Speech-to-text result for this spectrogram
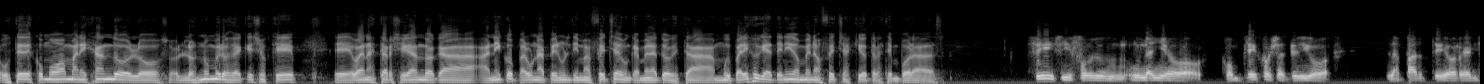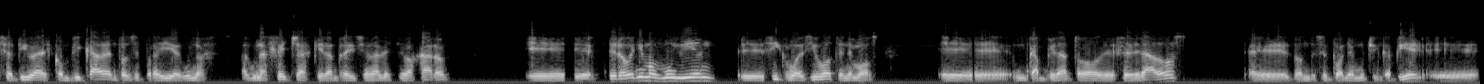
ustedes cómo van manejando los, los números de aquellos que van a estar llegando acá a NECO para una penúltima fecha de un campeonato que está muy parejo y que ha tenido menos fechas que otras temporadas. Sí, sí, fue un año complejo, ya te digo, la parte organizativa es complicada, entonces por ahí algunas algunas fechas que eran tradicionales se bajaron. Eh, pero venimos muy bien, eh, sí, como decís vos, tenemos eh, un campeonato de federados donde se pone mucho hincapié,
